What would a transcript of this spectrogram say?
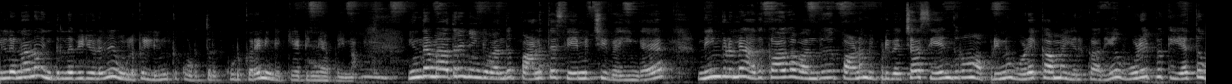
இல்லைனாலும் இந்த வீடியோலேயே உங்களுக்கு லிங்க் கொடுத்துரு கொடுக்குறேன் நீங்கள் கேட்டிங்க அப்படின்னா. இந்த மாதிரி நீங்கள் வந்து பணத்தை சேமித்து வைங்க. நீங்களுமே அதுக்காக வந்து பணம் இப்படி வச்சா சேர்ந்துரும் அப்படின்னு உழைக்காமல் இருக்காதீங்க. உழைப்புக்கு ஏற்ற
